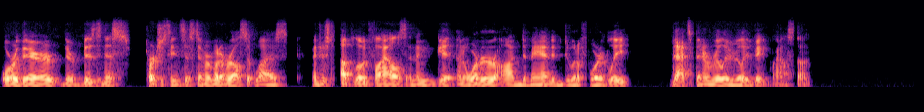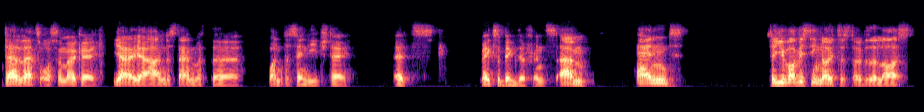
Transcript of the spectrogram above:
or their their business purchasing system or whatever else it was and just upload files and then get an order on demand and do it affordably. That's been a really, really big milestone. That that's awesome. Okay. Yeah, yeah, I understand with the 1% each day. It's makes a big difference. Um, and so you've obviously noticed over the last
